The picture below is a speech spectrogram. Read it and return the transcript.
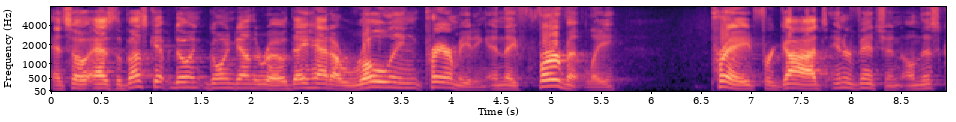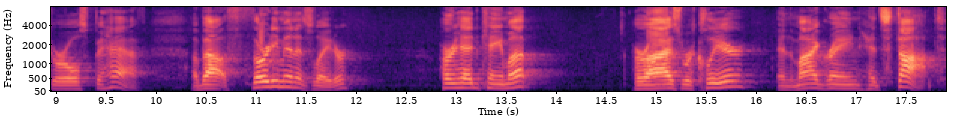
And so, as the bus kept going down the road, they had a rolling prayer meeting, and they fervently prayed for God's intervention on this girl's behalf. About 30 minutes later, her head came up, her eyes were clear, and the migraine had stopped.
